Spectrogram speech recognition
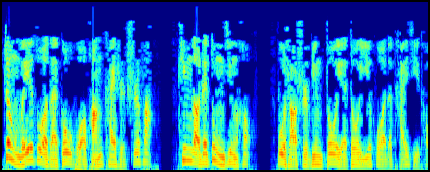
正围坐在篝火旁开始吃饭。听到这动静后，不少士兵都也都疑惑的抬起头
